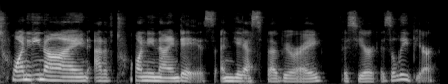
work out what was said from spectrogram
29 out of 29 days. And yes, February this year is a leap year.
